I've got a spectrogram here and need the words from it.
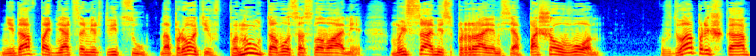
не дав подняться мертвецу. Напротив, пнул того со словами «Мы сами справимся, пошел вон!» В два прыжка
